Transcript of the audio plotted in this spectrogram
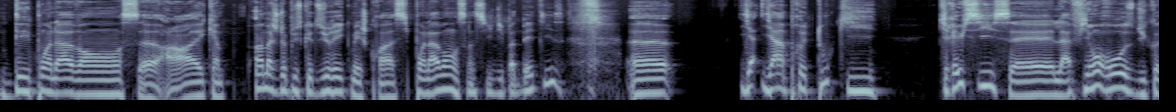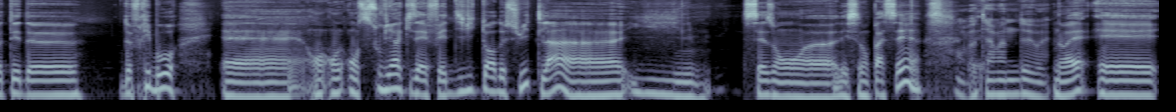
des points d'avance, euh, avec un, match de plus que Zurich, mais je crois 6 points d'avance, hein, si je dis pas de bêtises. Euh, Il y, a, y un peu tout qui, qui réussit, c'est la vie en rose du côté de, de Fribourg. Euh, on, se souvient qu'ils avaient fait 10 victoires de suite, là, euh, ils- saison, euh, les saisons passées. On va dire 22, ouais. Ouais, et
